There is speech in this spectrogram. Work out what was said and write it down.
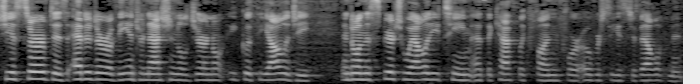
She has served as editor of the international journal Ecotheology and on the spirituality team at the Catholic Fund for Overseas Development,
